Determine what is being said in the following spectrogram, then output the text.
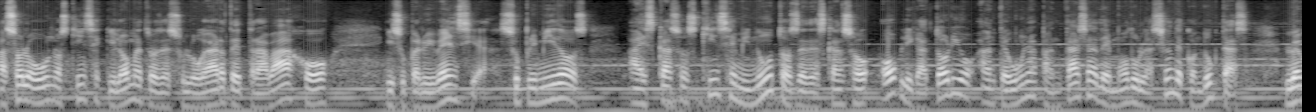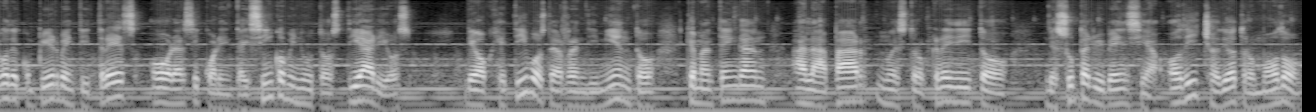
a solo unos 15 kilómetros de su lugar de trabajo y supervivencia, suprimidos a escasos 15 minutos de descanso obligatorio ante una pantalla de modulación de conductas, luego de cumplir 23 horas y 45 minutos diarios de objetivos de rendimiento que mantengan a la par nuestro crédito de supervivencia o dicho de otro modo,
